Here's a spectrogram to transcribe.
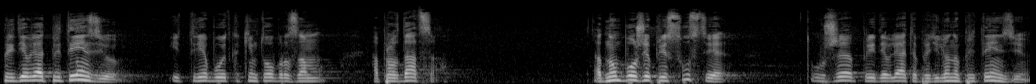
предъявляют претензию и требуют каким-то образом оправдаться. Одно Божье присутствие уже предъявляет определенную претензию.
